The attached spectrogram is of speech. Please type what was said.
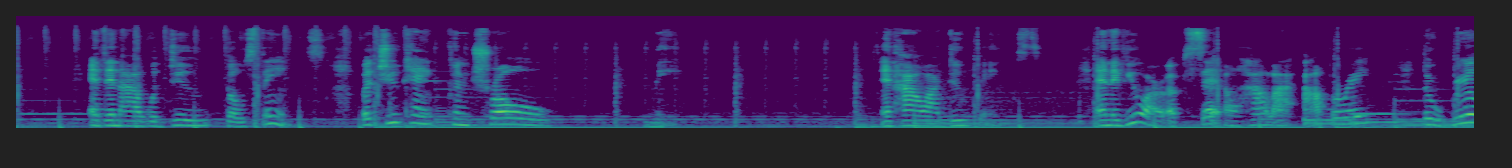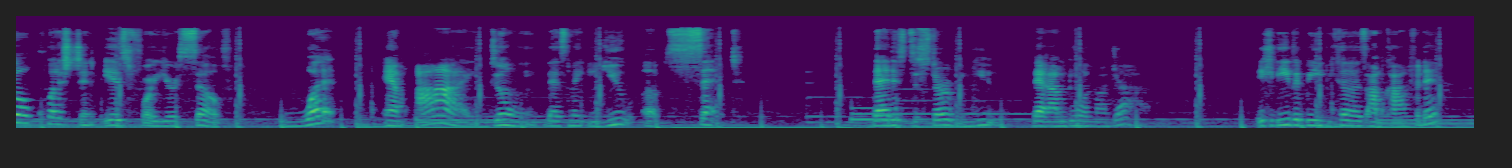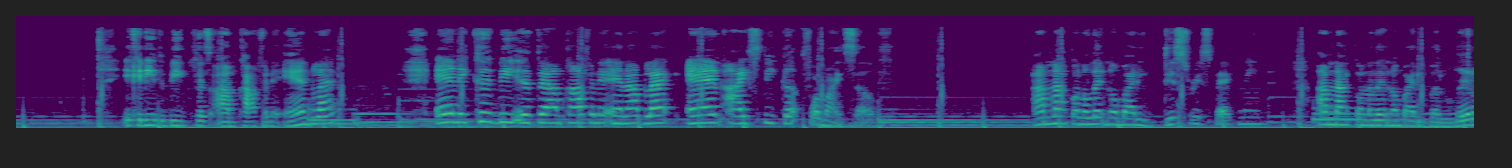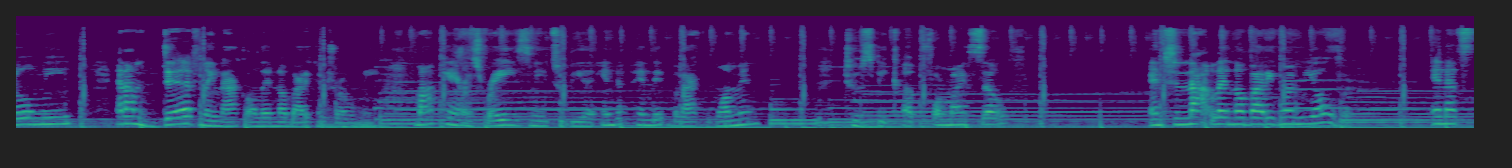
and then I will do those things. But you can't control me and how I do things. And if you are upset on how I operate, the real question is for yourself what am I doing that's making you upset? That is disturbing you that I'm doing my job. It could either be because I'm confident, it could either be because I'm confident and black, and it could be if I'm confident and I'm black and I speak up for myself. I'm not going to let nobody disrespect me. I'm not going to let nobody belittle me. And I'm definitely not going to let nobody control me. My parents raised me to be an independent black woman, to speak up for myself, and to not let nobody run me over. And that's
